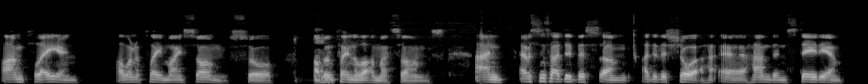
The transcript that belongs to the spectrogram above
I'm playing. I want to play my songs. So I've been playing a lot of my songs. And ever since I did this, um, I did this show at uh, Hampden Stadium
